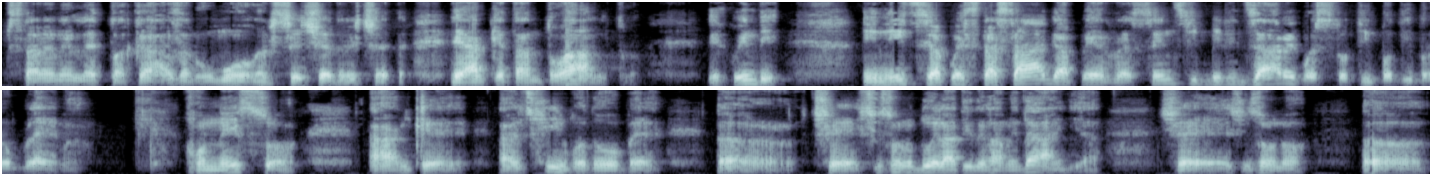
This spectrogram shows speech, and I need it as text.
stare nel letto a casa, non muoversi, eccetera, eccetera, è anche tanto altro. E quindi inizia questa saga per sensibilizzare questo tipo di problema, connesso anche al cibo dove uh, ci sono due lati della medaglia, ci sono uh,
